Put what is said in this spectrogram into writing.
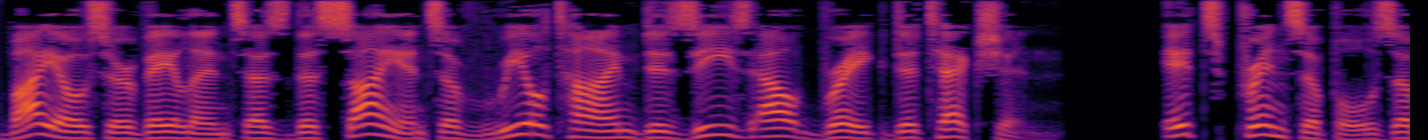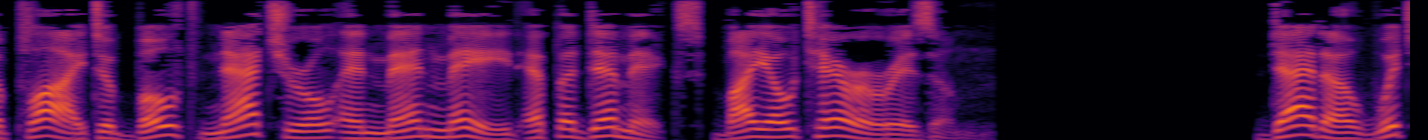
Biosurveillance is the science of real-time disease outbreak detection. Its principles apply to both natural and man-made epidemics bioterrorism. Data which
